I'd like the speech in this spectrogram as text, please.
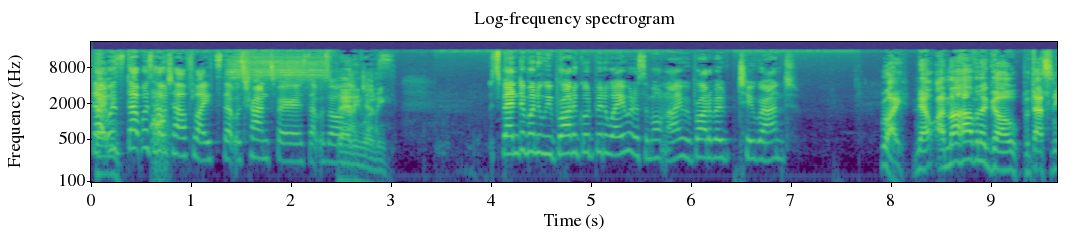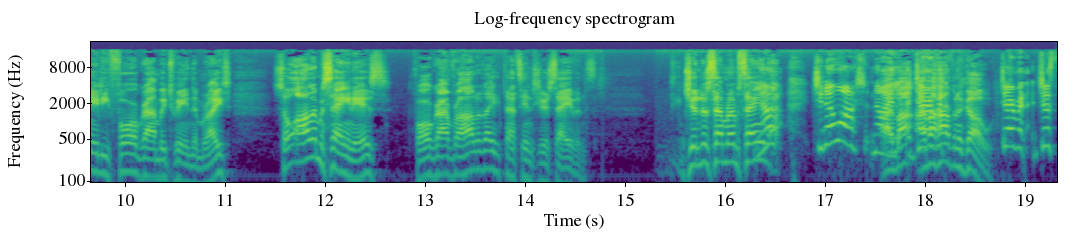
That was that was hotel flights. That was transfers. That was all spending that money. Spending money. We brought a good bit away with us. I won't lie. We brought about two grand. Right now, I'm not having a go, but that's nearly four grand between them, right? So all I'm saying is four grand for a holiday. That's into your savings. Do you understand what I'm saying? No, do you know what? No, I'm not- I'm not having a go. Dermot, just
